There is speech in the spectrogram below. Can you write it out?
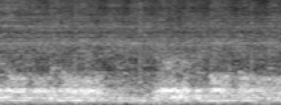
のもの世のもの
